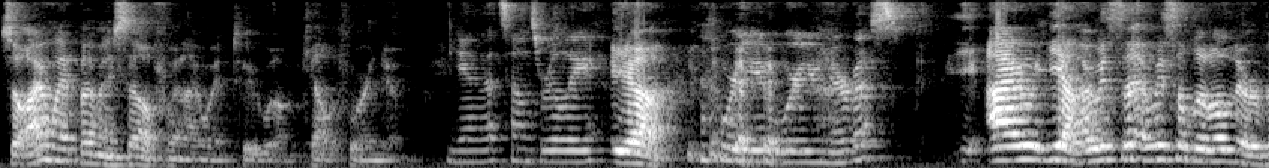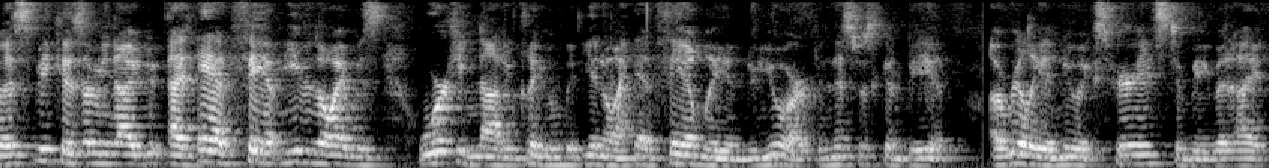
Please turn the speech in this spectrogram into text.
So I went by myself when I went to um, California. Yeah, that sounds really. Yeah. were you Were you nervous? I yeah, I was I was a little nervous because I mean I I had fam even though I was working not in Cleveland, but you know I had family in New York, and this was going to be a, a really a new experience to me. But I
